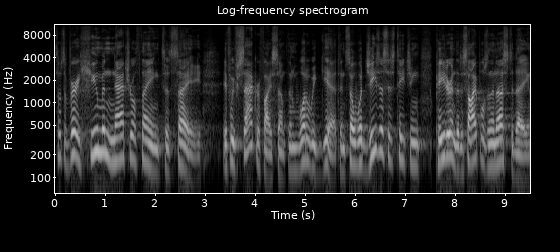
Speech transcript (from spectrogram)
So it's a very human, natural thing to say. If we've sacrificed something, what do we get? And so, what Jesus is teaching Peter and the disciples and then us today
